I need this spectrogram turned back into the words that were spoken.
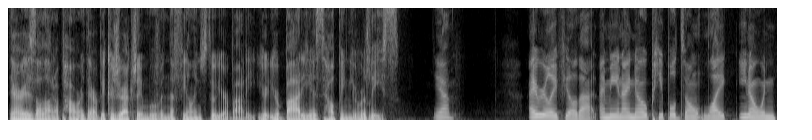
there is a lot of power there because you're actually moving the feelings through your body your, your body is helping you release Yeah. I really feel that. I mean, I know people don't like, you know, when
